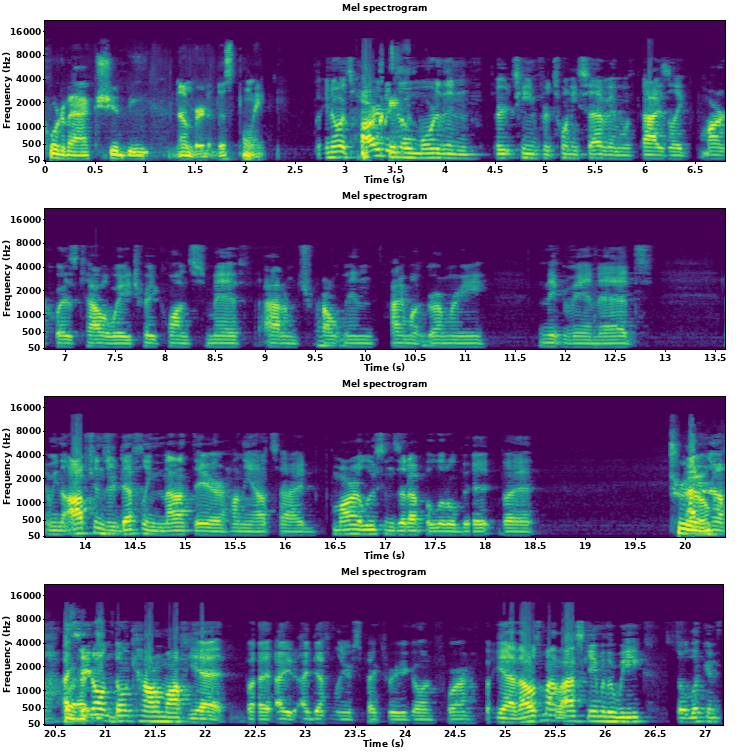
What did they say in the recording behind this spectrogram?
quarterback should be numbered at this point. You know, it's hard to go more than 13 for 27 with guys like Marquez Callaway, Tre'Quan Smith, Adam Trautman, Ty Montgomery, Nick Van Vannett. I mean, the options are definitely not there on the outside. Kamara loosens it up a little bit, but True. I don't know. I say don't don't count them off yet, but I, I definitely respect where you're going for. But yeah, that was my last game of the week. So looking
